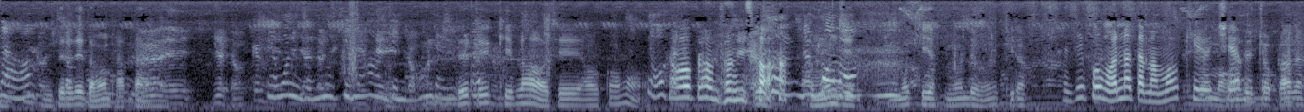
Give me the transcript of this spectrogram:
Tahu? từ đây tao muốn phát ada. từ từ kịp lo chứ ao có ô phân rõ Nampak muốn gì? muốn kia muốn được muốn kia đâu? Chứ bố mỏ nó tao mà nó mỏ chết đi chọc đó đây.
